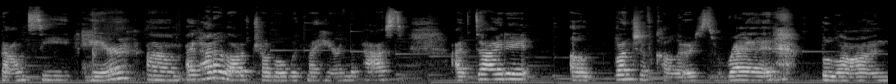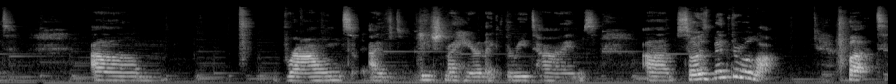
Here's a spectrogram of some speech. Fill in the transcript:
bouncy hair. Um, I've had a lot of trouble with my hair in the past. I've dyed it a bunch of colors red blonde um, browns I've bleached my hair like three times. Um, so it's been through a lot. But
